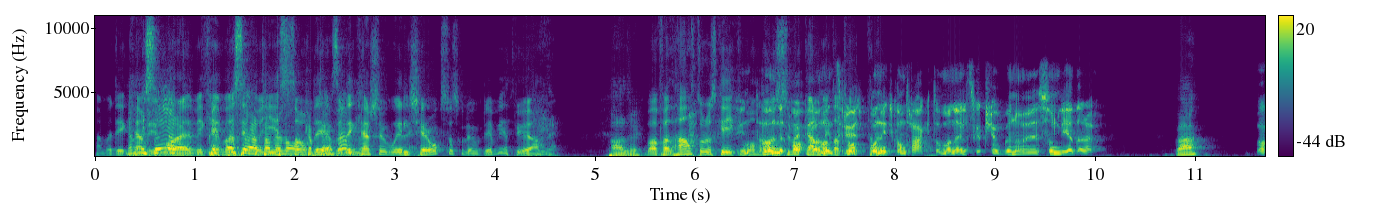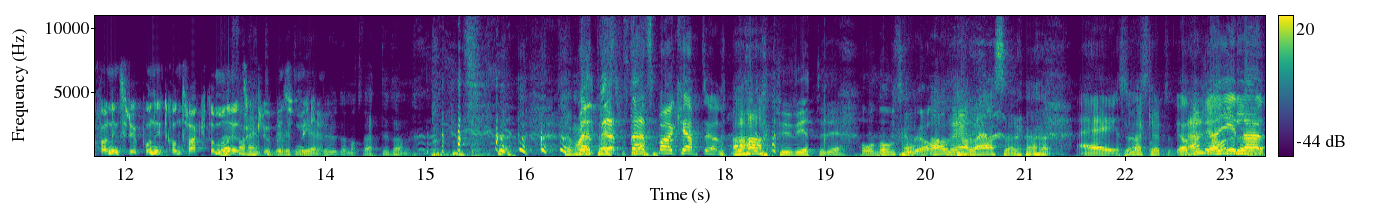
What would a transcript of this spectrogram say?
Ja, men det kan men vi, säg bara, att- vi kan ju bara sitta och han gissa om det, men det kanske Wilshire också skulle ha gjort, det vet vi ju aldrig. Aldrig. Bara för att han står och skriker på en han, buss hur mycket varför han han hatar inte ut på nytt kontrakt om han älskar klubben och är som ledare? Va? Varför han inte skriver på nytt kontrakt om har älskar inte klubben blivit så mycket? erbjuden något vettigt ännu. De har Men inte that's my captain! Hur vet du det? Honom skulle vi ha. Aldrig jag läser. Nej, så alltså. inte. jag, jag, jag gillar,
